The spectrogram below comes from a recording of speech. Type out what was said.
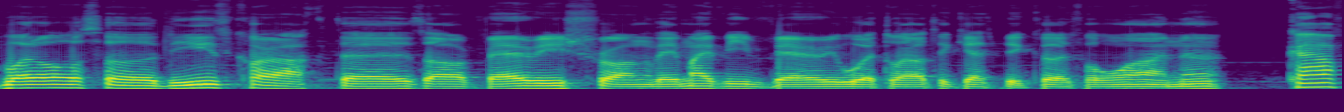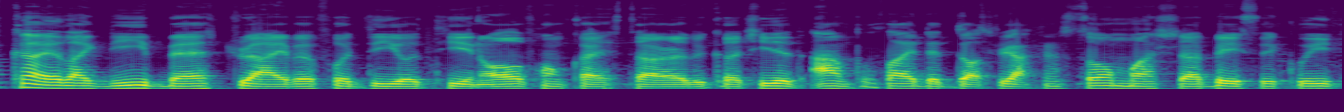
But also, these characters are very strong. They might be very worthwhile to get because, for one, Kafka is like the best driver for DOT in all of Honkai Star because she just amplified the dot reaction so much that basically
